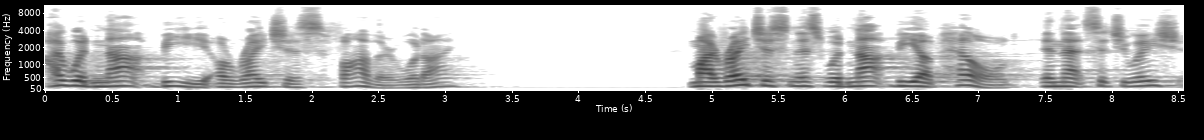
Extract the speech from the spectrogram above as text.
I would not be a righteous father, would I? my righteousness would not be upheld in that situation.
